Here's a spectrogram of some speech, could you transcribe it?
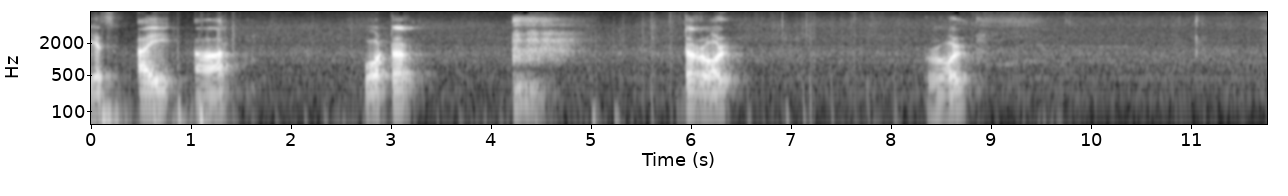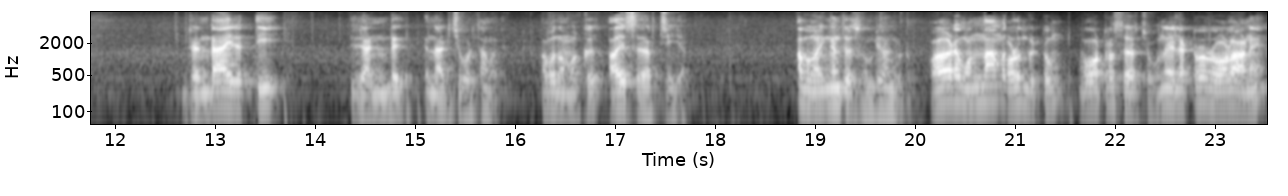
S I R voter roll roll രണ്ടായിരത്തി രണ്ട് എന്ന് അടിച്ചു കൊടുത്താൽ മതി. അപ്പോൾ നമുക്ക് അത് സെർച്ച് ചെയ്യാം. അപ്പോൾ ഇങ്ങനത്തെ ഒരു സംവിധാനം കിട്ടും. അവിടെ ഒന്നാമത് റോളും കിട്ടും. വോട്ടർ സെർച്ച് ഒന്ന് ഇലക്ട്രോ റോളാണ്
